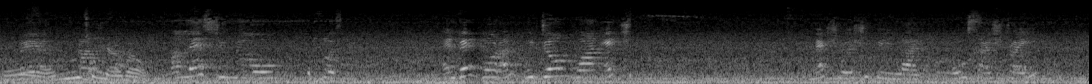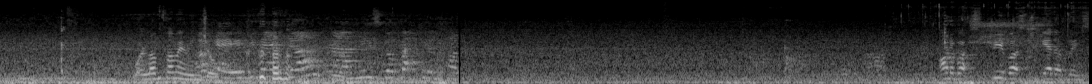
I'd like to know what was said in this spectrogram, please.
오, 엄청 얇아요. Unless you know the person. And very important, we don't want extra. Make sure it should be like both sides straight. 월남쌈의 민족. Okay, if you get done, uh, please go back to the top. All about three of us together, please.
